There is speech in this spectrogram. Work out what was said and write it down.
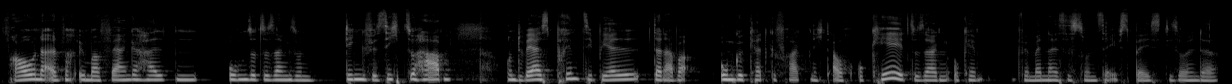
Frauen einfach immer ferngehalten, um sozusagen so ein Ding für sich zu haben? Und wäre es prinzipiell dann aber umgekehrt gefragt nicht auch okay zu sagen, okay, für Männer ist es so ein Safe Space, die sollen da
